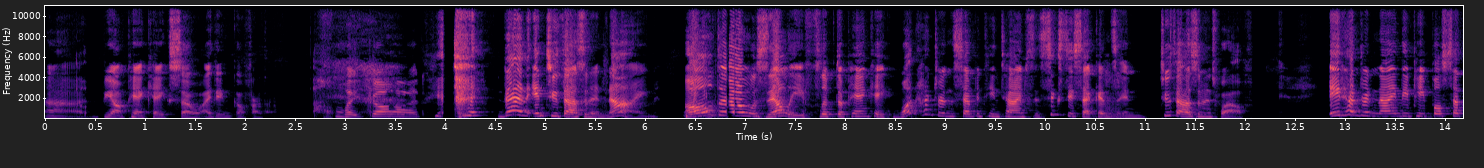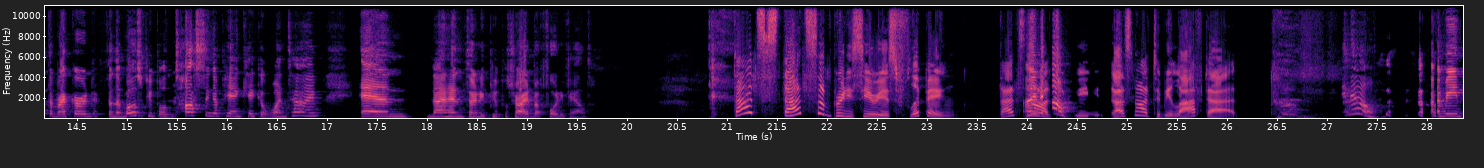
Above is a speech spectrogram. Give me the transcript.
uh, beyond pancakes, so I didn't go further. Oh my god. Then in 2009, Aldo Zelli flipped a pancake 117 times in 60 seconds in 2012. 890 people set the record for the most people tossing a pancake at one time, and 930 people tried, but 40 failed. That's that's some pretty serious flipping. That's not to be that's not to be laughed at. I know. I mean,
